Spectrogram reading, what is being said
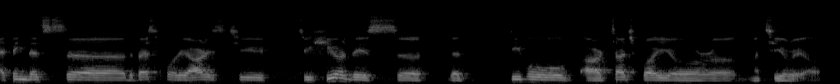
I think that's uh, the best for the artist to to hear this uh, that people are touched by your uh, material.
